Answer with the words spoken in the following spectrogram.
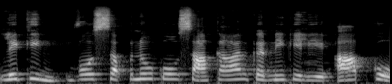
लेकिन वो सपनों को साकार करने के लिए आपको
